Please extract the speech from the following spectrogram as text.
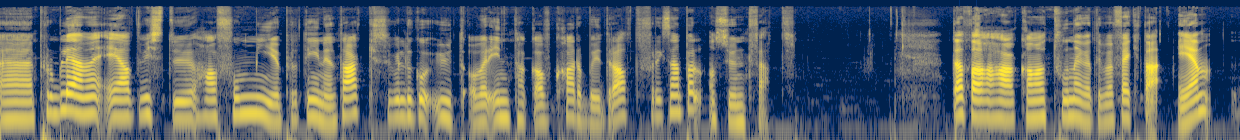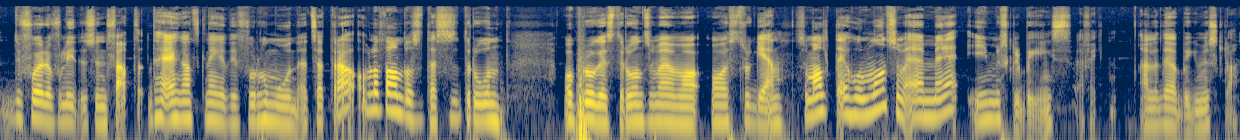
Eh, problemet er at hvis du har for mye proteininntak, så vil det gå ut over inntak av karbohydrat f.eks. og sunt fett. Dette kan ha to negative effekter. Én, du får for lite sunt fett. Det er ganske negativt for hormon etc. Og blant annet også testosteron og progesteron som er med, og østrogen. Som alt er hormon som er med i muskelbyggingseffekten. Eller det å bygge muskler.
